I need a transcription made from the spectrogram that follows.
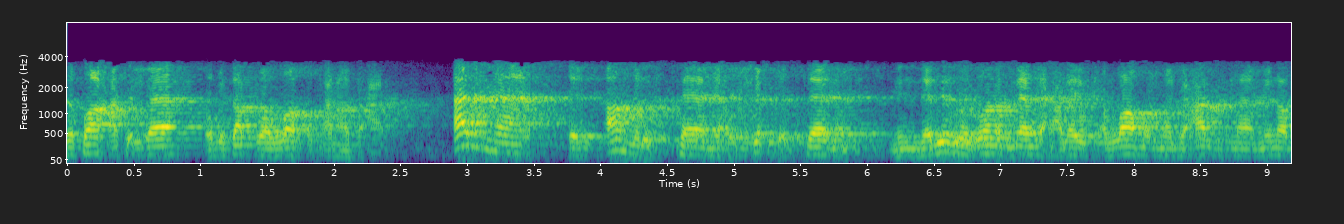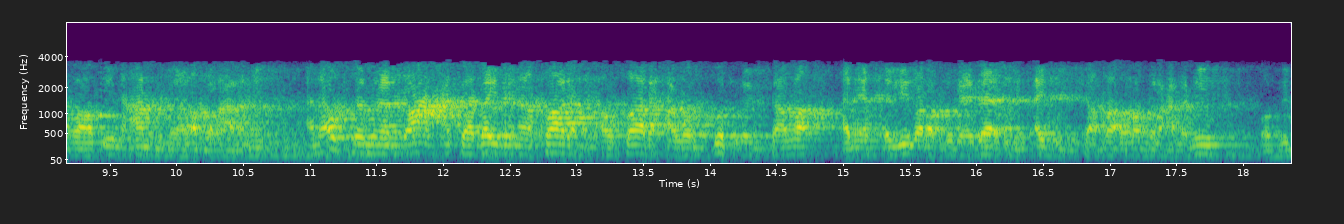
بطاعة الله وبتقوى الله سبحانه وتعالى. اما الأمر الثاني أو الشق الثاني من دليل رضوان الله عليك اللهم اجعلنا من الراضين عنهم يا رب العالمين. أنا أكثر من الدعاء حتى بيننا صالح أو صالحه ونكثر إن شاء الله. أن يستجيب رب العباد من أجل إن شاء الله رب العالمين. وفي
